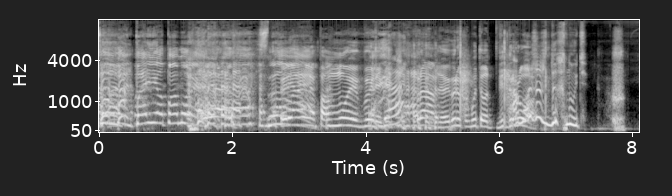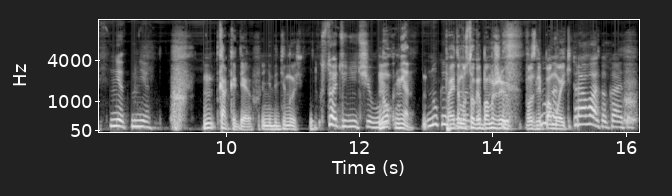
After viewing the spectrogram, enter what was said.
Соль, поел помои. Реально помои были. Какие-то, Правда. Я говорю, как будто вот А ведро. можешь дыхнуть? Нет, мне. Ну, Как? Я не дотянусь. Кстати, ничего. Ну, нет. Ну, Поэтому столько бомжей возле Ну, помойки. Трава какая-то.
